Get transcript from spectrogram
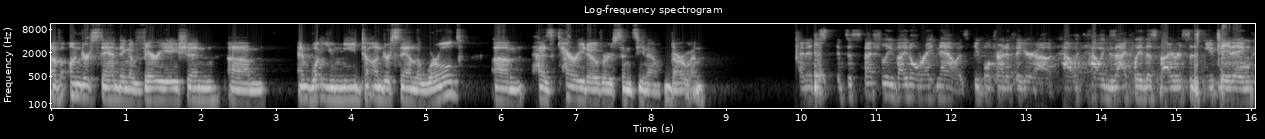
of understanding of variation um, and what you need to understand the world um, has carried over since you know Darwin. And it's it's especially vital right now as people try to figure out how how exactly this virus is mutating,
